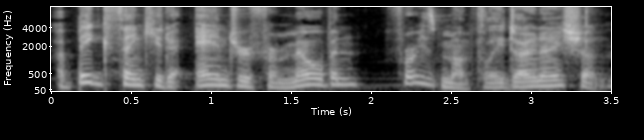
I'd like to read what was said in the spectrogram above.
A big thank you to Andrew from Melbourne for his monthly donation.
